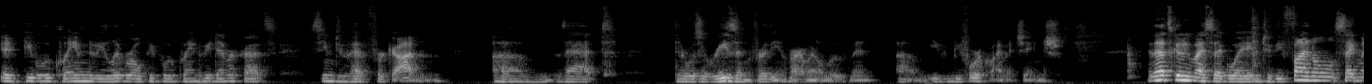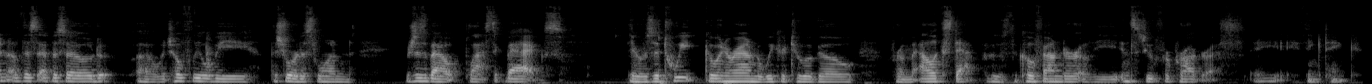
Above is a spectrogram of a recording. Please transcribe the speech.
eh, people who claim to be liberal people who claim to be democrats seem to have forgotten um, that there was a reason for the environmental movement um, even before climate change. And that's going to be my segue into the final segment of this episode uh, which hopefully will be the shortest one which is about plastic bags. There was a tweet going around a week or two ago from Alec Stapp who's the co-founder of the institute for progress a, a think tank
